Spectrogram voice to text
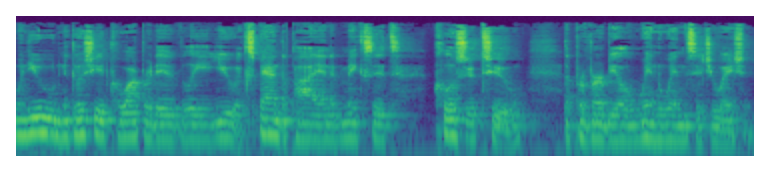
when you negotiate cooperatively, you expand the pie and it makes it closer to the proverbial win-win situation.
